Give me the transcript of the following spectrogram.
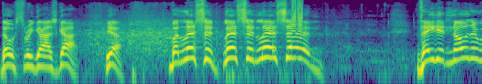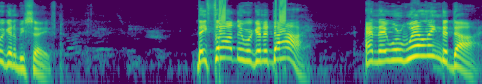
those three guys got. Yeah. But listen, listen, listen. They didn't know they were going to be saved. They thought they were going to die, and they were willing to die.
